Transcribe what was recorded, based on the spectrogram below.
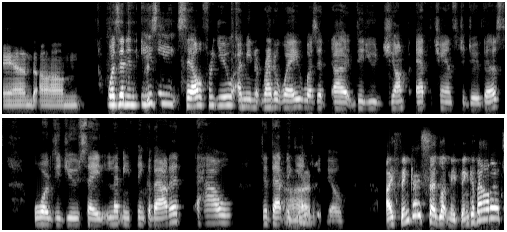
And um, was it an easy sale for you? I mean right away was it uh, did you jump at the chance to do this? Or did you say let me think about it how did that begin God. for you I think I said, "Let me think about it."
